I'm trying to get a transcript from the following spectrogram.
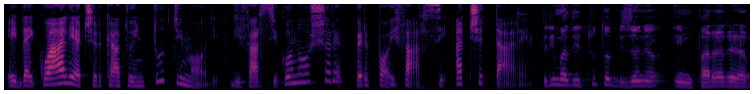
e dai quali ha cercato in tutti i modi di farsi conoscere per poi farsi accettare. Prima di tutto bisogna imparare la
